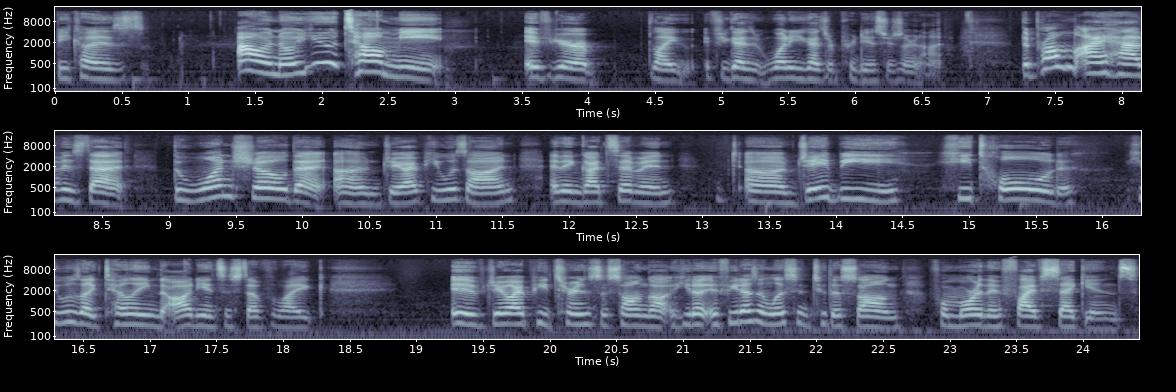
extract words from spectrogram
because I don't know. You tell me if you're like if you guys one of you guys are producers or not. The problem I have is that the one show that um, JYP was on and then got seven, um, JB he told he was like telling the audience and stuff like if JYP turns the song off, he do, if he doesn't listen to the song for more than five seconds,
